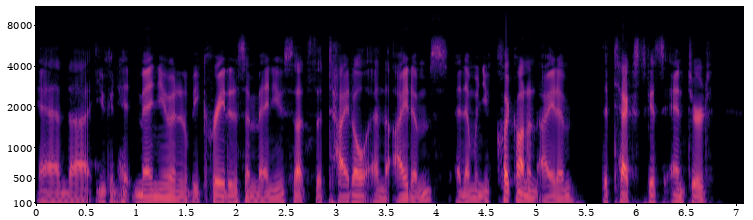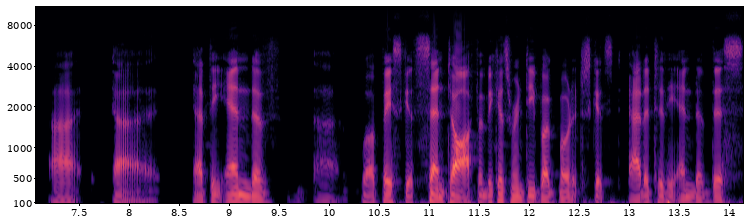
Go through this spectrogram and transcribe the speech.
And uh, you can hit menu and it'll be created as a menu. So that's the title and the items. And then when you click on an item, the text gets entered at the end of, well, it basically gets sent off. And because we're in debug mode, it just gets added to the end of this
